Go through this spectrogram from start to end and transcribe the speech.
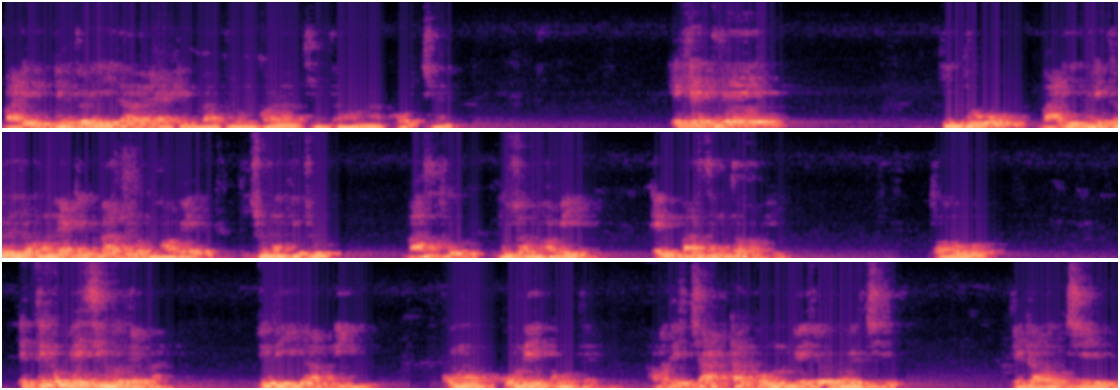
বাড়ির ভেতরেই তারা ল্যাট্রিন বাথরুম করার চিন্তা ভাবনা করছেন। এক্ষেত্রে কিন্তু বাড়ির ভেতরে যখন ল্যাট্রিন বাথরুম হবে, কিছু না কিছু বাস্তু দূষণ হবেই। টেন পার্সেন্ট তো হবেই। তো এর থেকেও বেশি হতে পারে। যদি আপনি কোনো কোণে করতেন, আমাদের চারটা কোণ মেজর রয়েছে, যেটা হচ্ছে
